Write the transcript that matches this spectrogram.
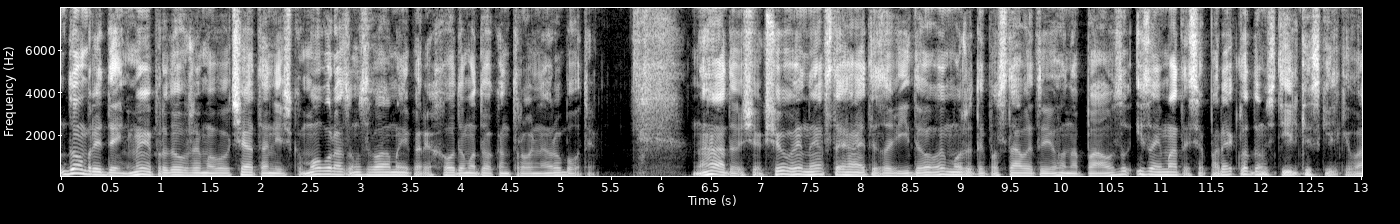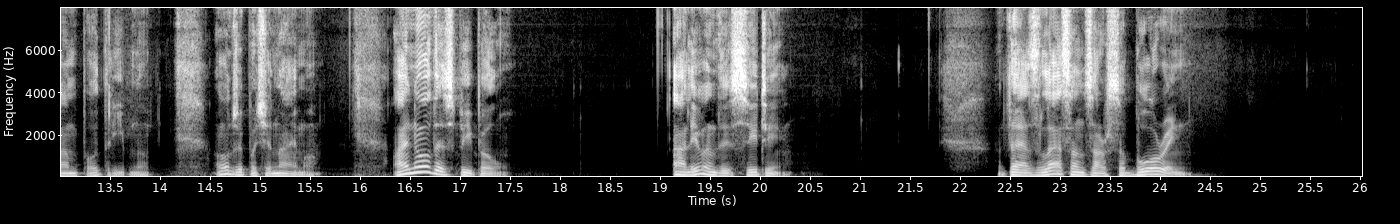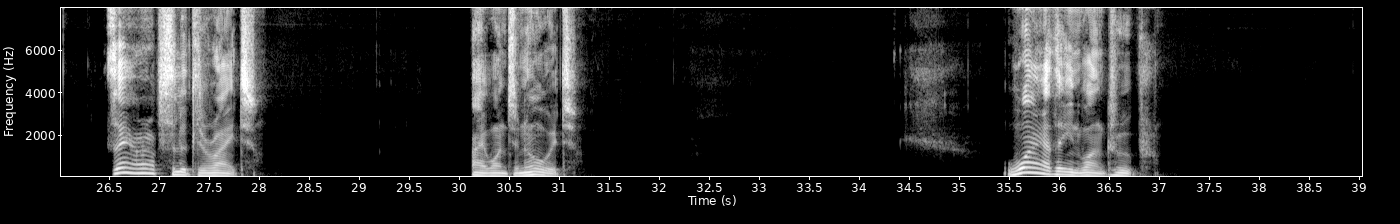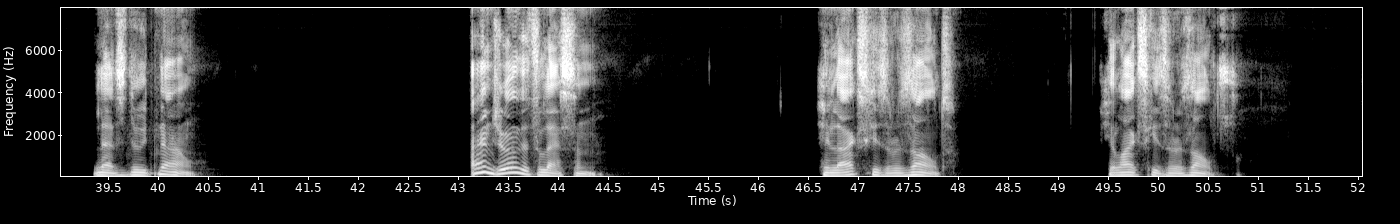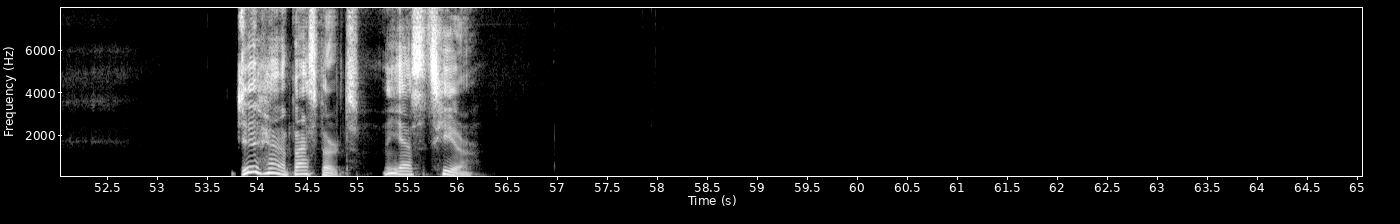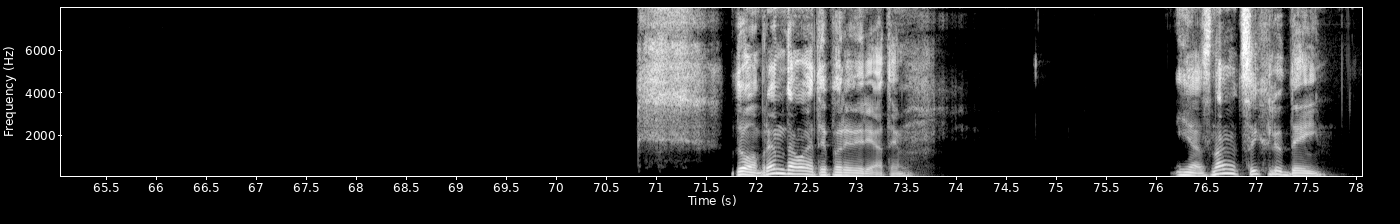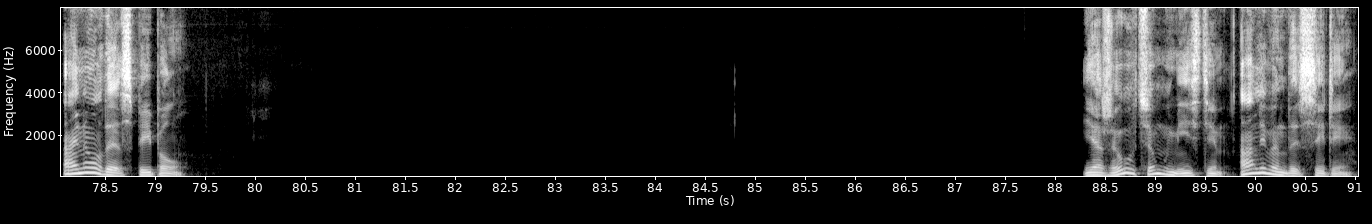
Добрий день. Ми продовжуємо вивчати англійську мову разом з вами і переходимо до контрольної роботи. Нагадую, що якщо ви не встигаєте за відео, ви можете поставити його на паузу і займатися перекладом стільки, скільки вам потрібно. Отже, починаємо. I know these people. I live in this city. These lessons are so boring. They are absolutely right. I want to know it. Why are they in one group? Let's do it now. I enjoy this lesson. He likes his result. He likes his results. Do you have a passport? Yes, it's here. Добре, давайте перевіряти. Я знаю цих людей. I know these people. Я живу в цьому місті. I live in this city.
